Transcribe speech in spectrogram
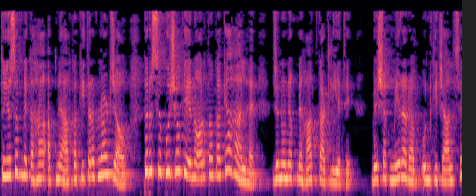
تو یوسف نے کہا، اپنے آقا کی طرف لوٹ جاؤ۔ پھر اس سے پوچھو کہ ان عورتوں کا کیا حال ہے جنہوں نے اپنے ہاتھ کاٹ لیے تھے۔ بے شک میرا رب ان کی چال سے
